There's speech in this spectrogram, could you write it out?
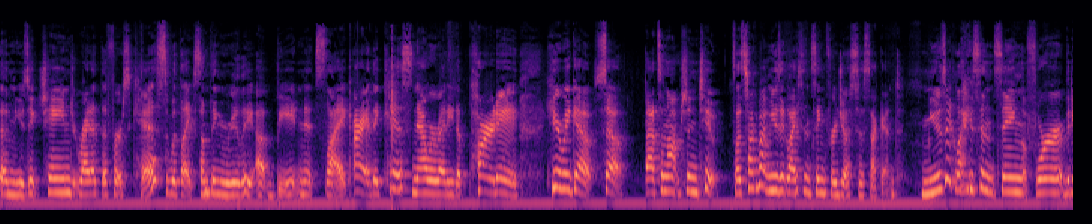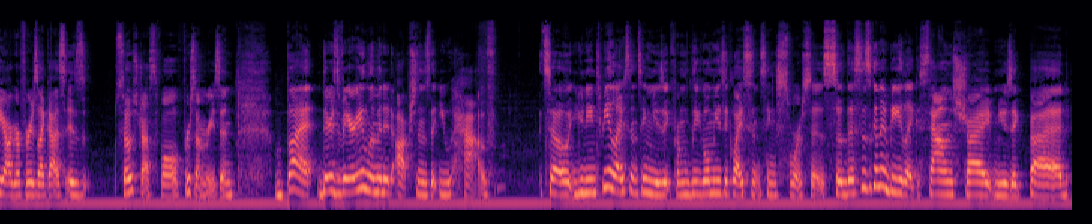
a music change right at the first kiss with like something really upbeat. And it's like, all right, they kiss, now we're ready to party. Here we go. So that's an option too. So let's talk about music licensing for just a second. Music licensing for videographers like us is so stressful for some reason, but there's very limited options that you have. So you need to be licensing music from legal music licensing sources. So this is going to be like Soundstripe, MusicBed.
